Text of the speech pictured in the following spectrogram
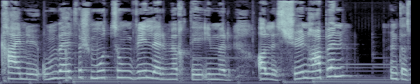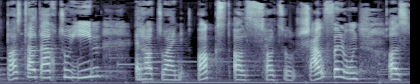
keine Umweltverschmutzung will. Er möchte immer alles schön haben. Und das passt halt auch zu ihm. Er hat so eine Axt als halt so Schaufel und als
